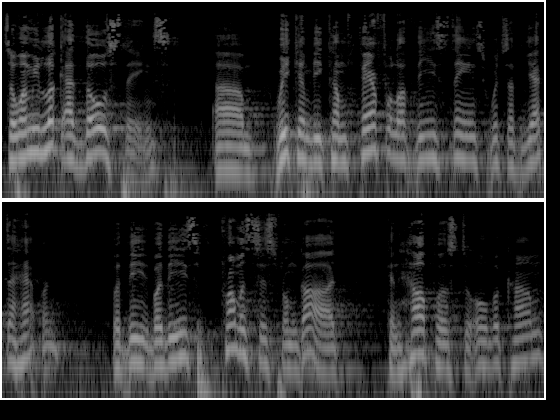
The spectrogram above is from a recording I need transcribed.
So when we look at those things, um, we can become fearful of these things which have yet to happen, but, the, but these promises from God can help us to overcome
